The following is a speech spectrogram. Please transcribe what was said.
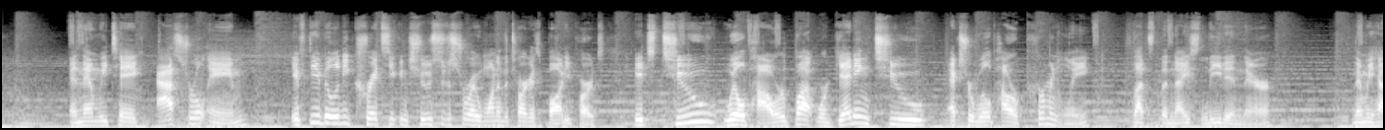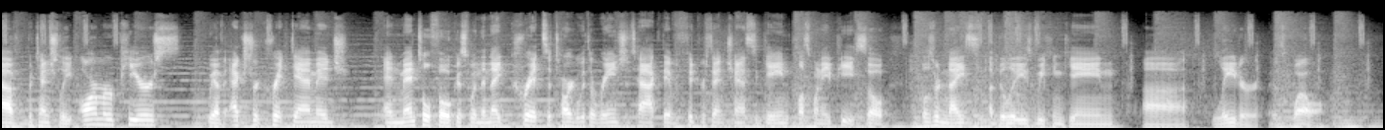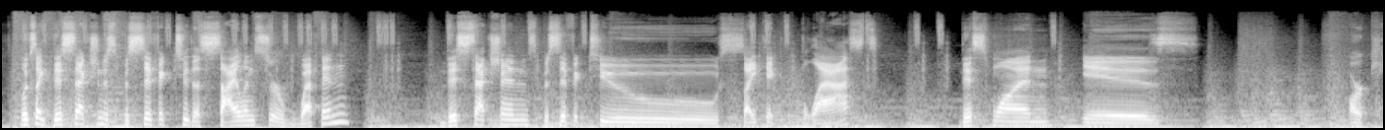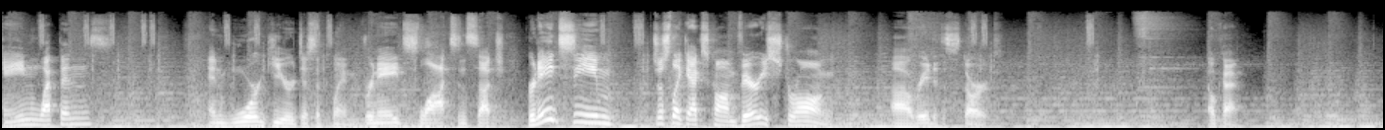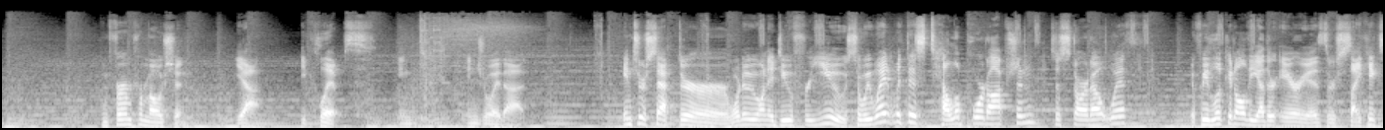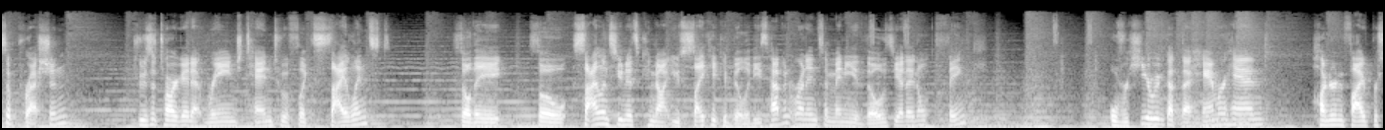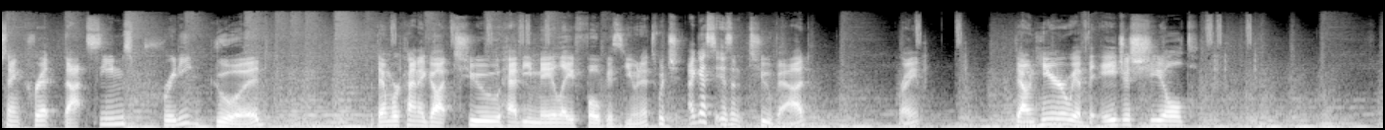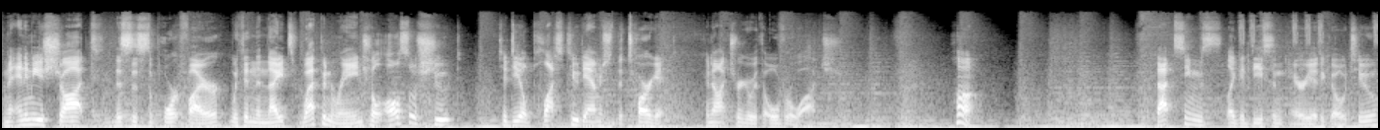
and then we take astral aim. If the ability crits, you can choose to destroy one of the target's body parts. It's two willpower, but we're getting two extra willpower permanently. That's the nice lead in there. And then we have potentially armor pierce. We have extra crit damage. And mental focus. When the knight crits a target with a ranged attack, they have a 50% chance to gain plus one AP. So those are nice abilities we can gain uh, later as well. Looks like this section is specific to the silencer weapon. This section specific to psychic blast. This one is arcane weapons and war gear discipline, grenade slots and such. Grenades seem, just like XCOM, very strong uh, right at the start. Okay. Confirm promotion. Yeah. Eclipse. En enjoy that. Interceptor, what do we want to do for you? So we went with this teleport option to start out with. If we look at all the other areas, there's Psychic Suppression. Choose a target at range 10 to inflict silenced. So they so silence units cannot use psychic abilities. Haven't run into many of those yet, I don't think. Over here, we've got the Hammer Hand, 105% crit. That seems pretty good. But then we're kind of got two heavy melee focus units, which I guess isn't too bad, right? Down here, we have the Aegis Shield. When an enemy is shot, this is support fire, within the knight's weapon range, he'll also shoot to deal plus two damage to the target. Cannot trigger with Overwatch. Huh. That seems like a decent area to go to.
